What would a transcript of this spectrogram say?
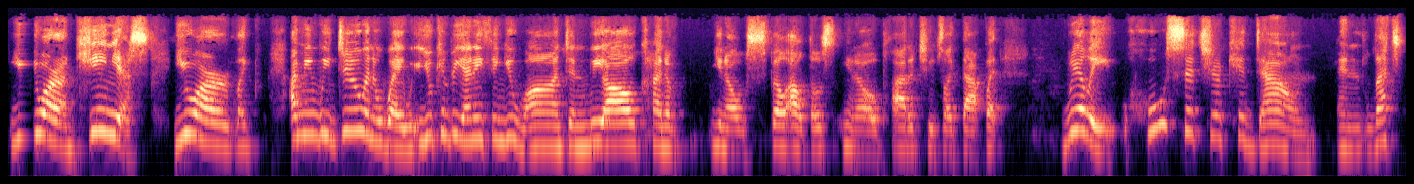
you are a genius. You are like I mean we do in a way. You can be anything you want and we all kind of, you know, spill out those, you know, platitudes like that, but really who sits your kid down and lets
